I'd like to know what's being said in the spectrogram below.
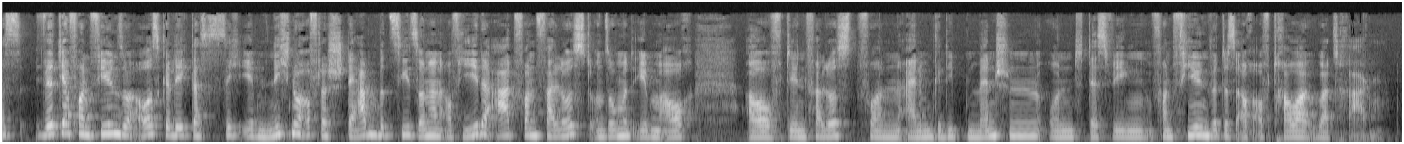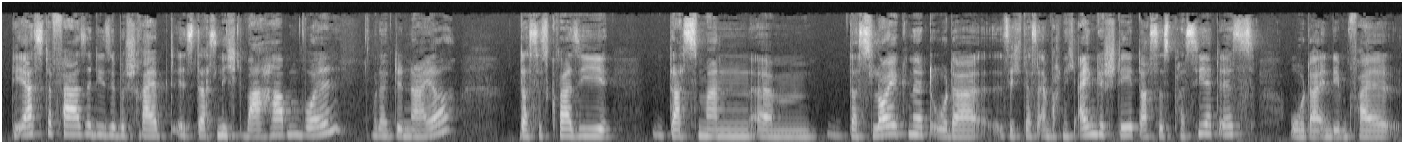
Es wird ja von vielen so ausgelegt, dass es sich eben nicht nur auf das Sterben bezieht, sondern auf jede Art von Verlust und somit eben auch auf den Verlust von einem geliebten Menschen und deswegen von vielen wird es auch auf Trauer übertragen. Die erste Phase, die sie beschreibt, ist das nicht wahrhaben wollen oder Denial. Das ist quasi, dass man ähm, das leugnet oder sich das einfach nicht eingesteht, dass es passiert ist oder in dem Fall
